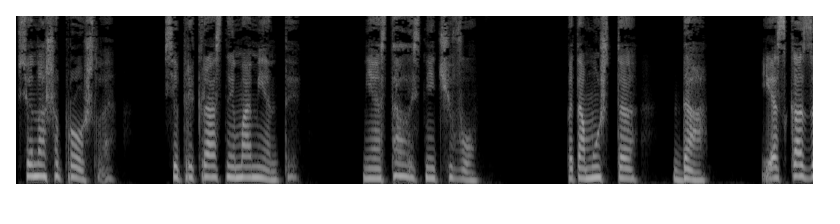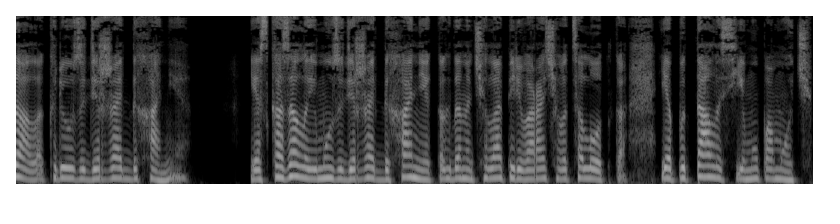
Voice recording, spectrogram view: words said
Все наше прошлое, все прекрасные моменты. Не осталось ничего. Потому что, да, я сказала Крю задержать дыхание. Я сказала ему задержать дыхание, когда начала переворачиваться лодка. Я пыталась ему помочь.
